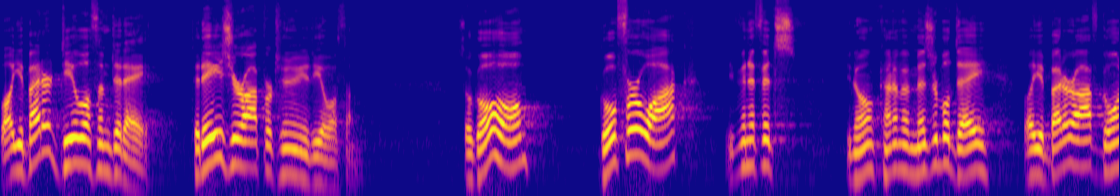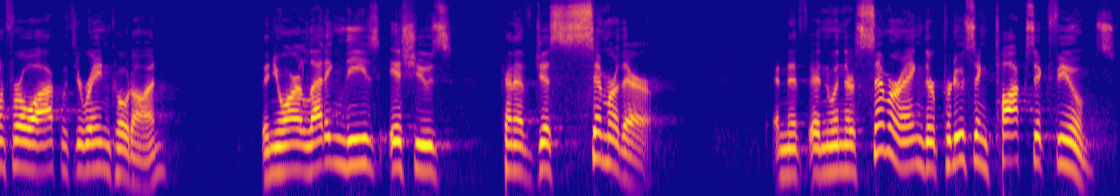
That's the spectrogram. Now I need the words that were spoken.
Well, you better deal with them today. Today's your opportunity to deal with them. So go home, go for a walk, even if it's, you know, kind of a miserable day. Well, you're better off going for a walk with your raincoat on than you are letting these issues kind of just simmer there. And, if, and when they're simmering, they're producing toxic fumes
